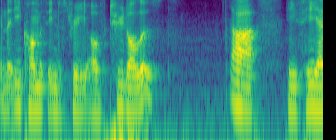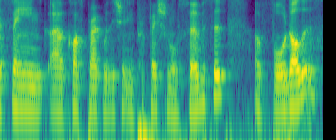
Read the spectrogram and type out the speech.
in the e-commerce industry of two dollars. Uh, he's he has seen uh, cost per acquisition in professional services of four dollars.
